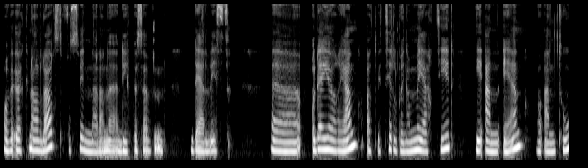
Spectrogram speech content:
Og ved økende alder så forsvinner denne dype søvnen delvis. Eh, og det gjør igjen at vi tilbringer mer tid i N1 og N2,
